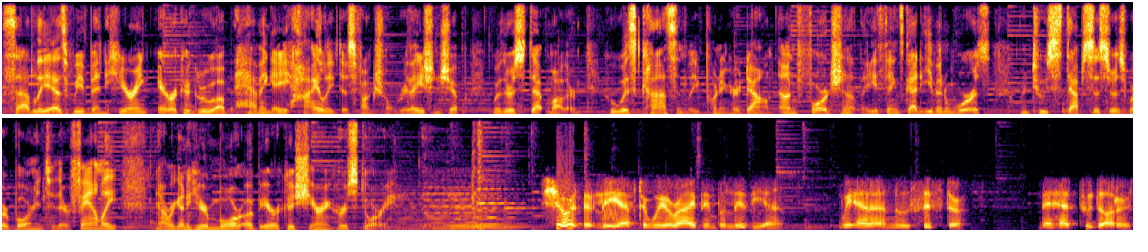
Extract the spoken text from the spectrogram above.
Sadly, as we've been hearing, Erica grew up having a highly dysfunctional relationship with her stepmother, who was constantly putting her down. Unfortunately, things got even worse when two stepsisters were born into their family. Now we're going to hear more of Erica sharing her story. Shortly after we arrived in Bolivia, we had a new sister. They had two daughters.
